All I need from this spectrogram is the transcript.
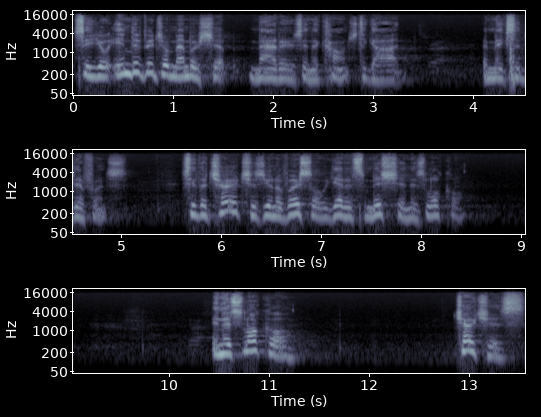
See, your individual membership matters and it counts to God. It makes a difference. See, the church is universal, yet its mission is local. In its local churches,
